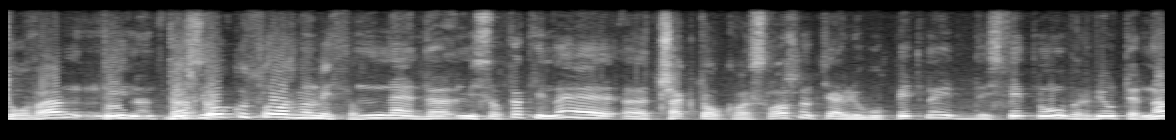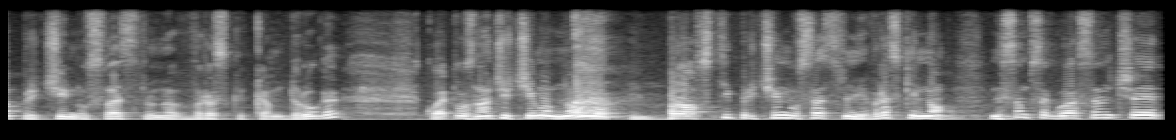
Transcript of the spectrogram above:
Това... Ти тази... виж колко сложна мисъл? Не, да, мисълта ти не е а, чак толкова сложна, тя е любопитна и действително върви от една причинно-следствена връзка към друга, което значи, че има много прости причинно-следствени връзки, но не съм съгласен, че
